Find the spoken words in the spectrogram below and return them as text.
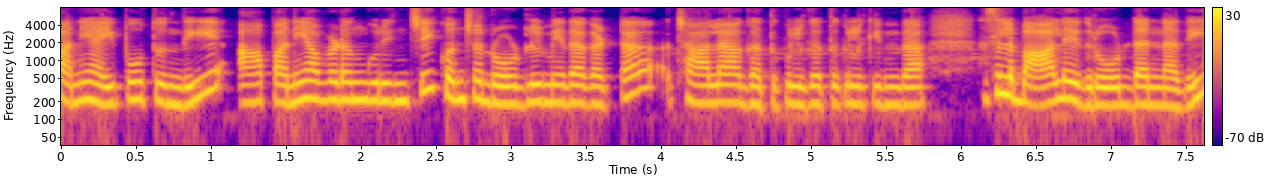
పని అయిపోతుంది. ఆ పని అవ్వడం గురించి కొంచెం రోడ్ల మీద గట్ట చాలా గతుకులు గతుకుల కింద అసలు బాగాలేదు రోడ్డు అన్నది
